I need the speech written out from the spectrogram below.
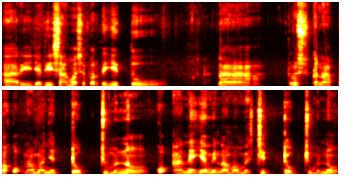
hari. Jadi sama seperti itu. Nah, Terus kenapa kok namanya Dog Jumeneng? Kok aneh ya min nama masjid Dog Jumeneng?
